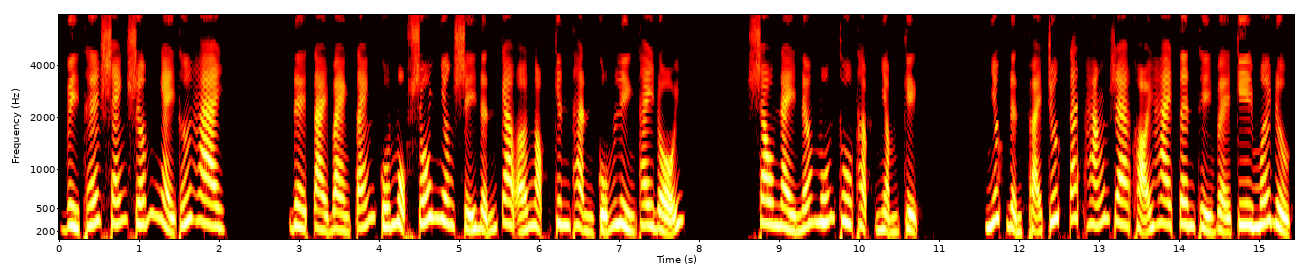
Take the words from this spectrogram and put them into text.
Vì thế sáng sớm ngày thứ hai, đề tài bàn tán của một số nhân sĩ đỉnh cao ở Ngọc Kinh thành cũng liền thay đổi. Sau này nếu muốn thu thập Nhậm Kiệt, nhất định phải trước tách hắn ra khỏi hai tên thị vệ kia mới được.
